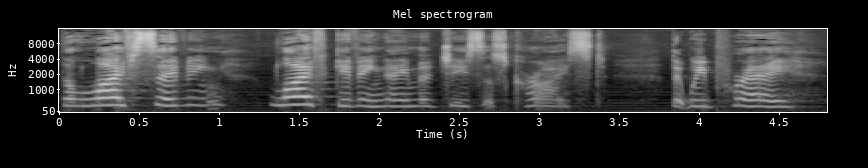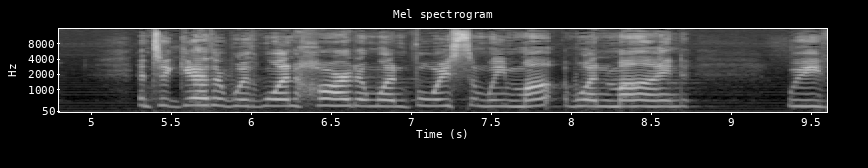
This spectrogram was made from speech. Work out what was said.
the life saving, life giving name of Jesus Christ that we pray. And together with one heart and one voice and we, one mind, we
